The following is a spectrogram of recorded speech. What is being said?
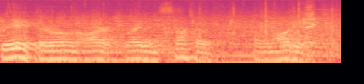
create their own art right in front of, of an audience.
